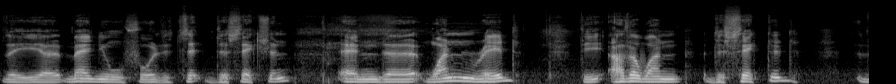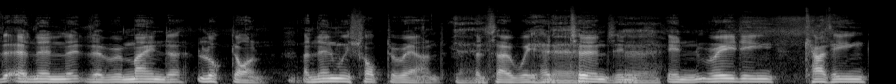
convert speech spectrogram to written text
the uh, manual for dis- dissection, and uh, one read, the other one dissected, th- and then the, the remainder looked on. And then we swapped around, Yeah. and so we had Yeah, turns in yeah. in reading, cutting,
